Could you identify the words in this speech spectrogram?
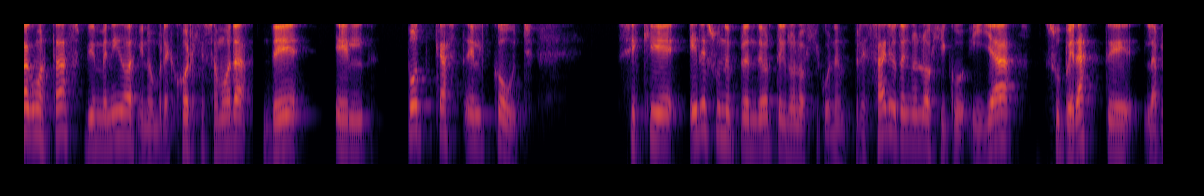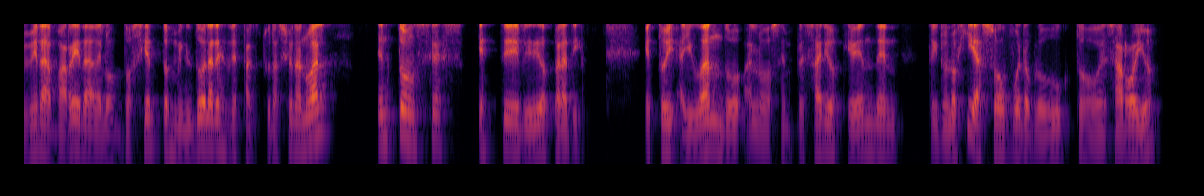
Hola, ¿cómo estás? Bienvenido. Mi nombre es Jorge Zamora de el podcast El Coach. Si es que eres un emprendedor tecnológico, un empresario tecnológico y ya superaste la primera barrera de los 200 mil dólares de facturación anual, entonces este video es para ti. Estoy ayudando a los empresarios que venden tecnología, software o productos o desarrollo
